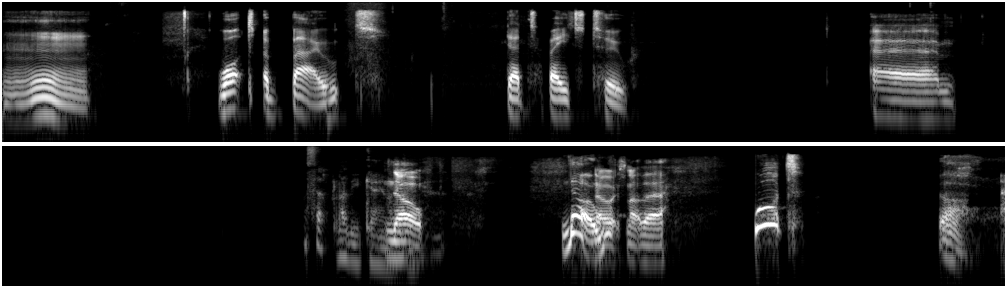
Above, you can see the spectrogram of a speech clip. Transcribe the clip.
Mm. What about Dead Space 2? Um, What's that bloody game? no, No. no, it's not there. What? Oh.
